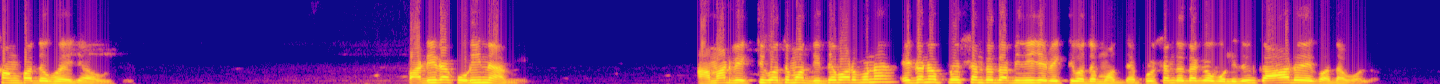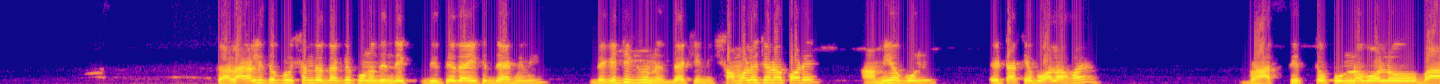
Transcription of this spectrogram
সম্পাদক হয়ে যাওয়া উচিত। পার্টিটা করি না আমি। আমার ব্যক্তিগত মত দিতে পারব না, এখানেও প্রশান্ত দা নিজের ব্যক্তিগত মত দেয়। প্রশান্ত দাকেও বলি, তুমি কার হয়ে কথা বলো? গালাগালি তো প্রশান্ত দাকে কোনোদিন দিতে দেখেনি। দেখেছি কি না দেখেনি। সমালোচনা করে, আমিও বলি। এটাকে বলা হয় ভ্রাতৃত্বপূর্ণ বলো বা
